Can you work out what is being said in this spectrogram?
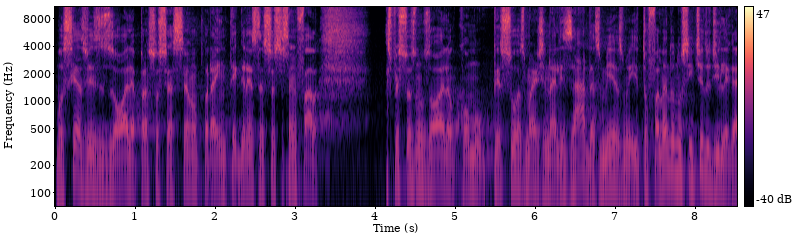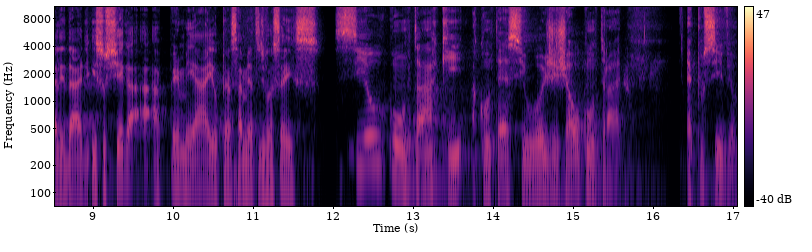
Você às vezes olha para a associação, para a integrante da associação e fala as pessoas nos olham como pessoas marginalizadas mesmo, e estou falando no sentido de ilegalidade, isso chega a, a permear o pensamento de vocês? Se eu contar que acontece hoje já o contrário, é possível.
